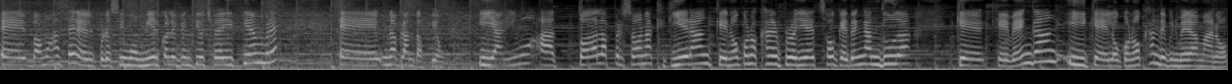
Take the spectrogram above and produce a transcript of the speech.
eh, vamos a hacer el próximo miércoles 28 de diciembre eh, una plantación. Y animo a todas las personas que quieran, que no conozcan el proyecto, que tengan dudas, que, vengan y que lo conozcan de primera mano.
